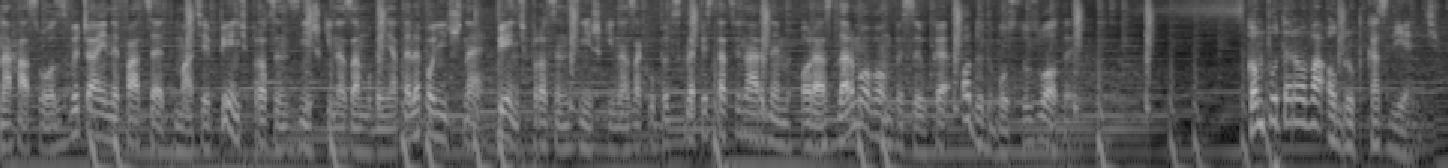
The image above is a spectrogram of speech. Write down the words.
na hasło zwyczajny facet macie 5% zniżki na zamówienia telefoniczne, 5% zniżki na zakupy w sklepie stacjonarnym oraz darmową wysyłkę od 200 zł. Komputerowa obróbka zdjęć.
